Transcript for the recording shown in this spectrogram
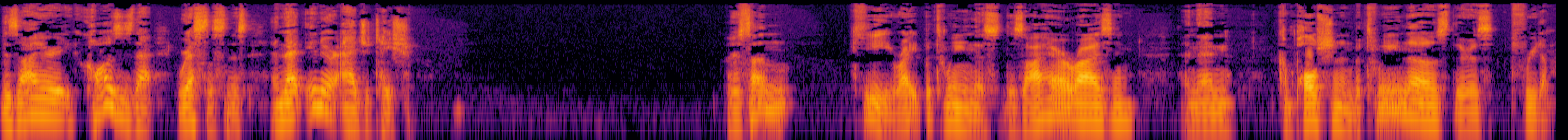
Desire causes that restlessness and that inner agitation. There's some key right between this desire arising and then compulsion, and between those, there is freedom.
